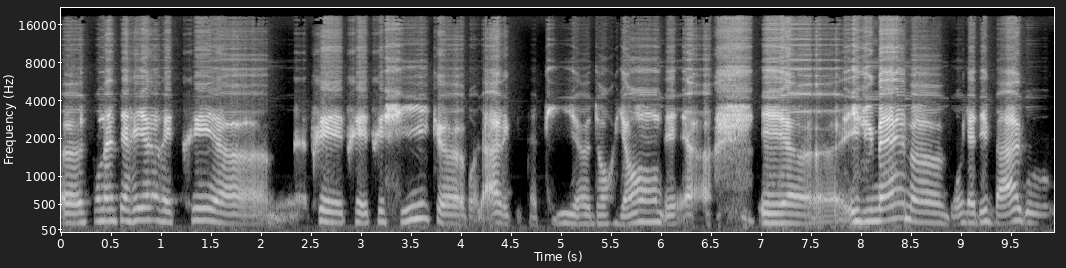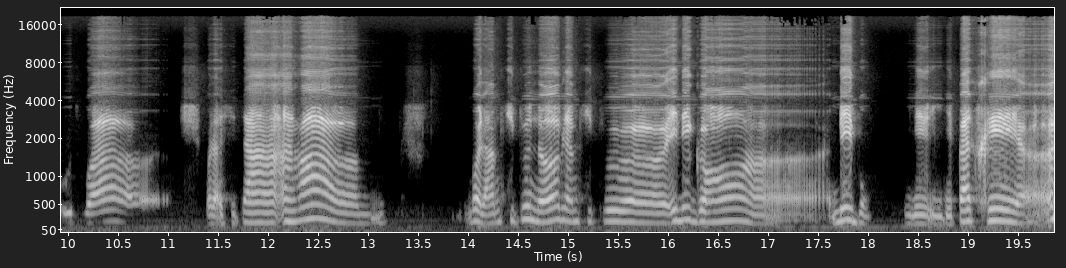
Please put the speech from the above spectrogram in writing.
son intérieur est très, très, très, très chic, voilà, avec des tapis d'Orient, et, lui-même, bon, il a des bagues aux, doigts. voilà, c'est un, un rat voilà, un petit peu noble, un petit peu euh, élégant, euh, mais bon, il n'est pas très, euh,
